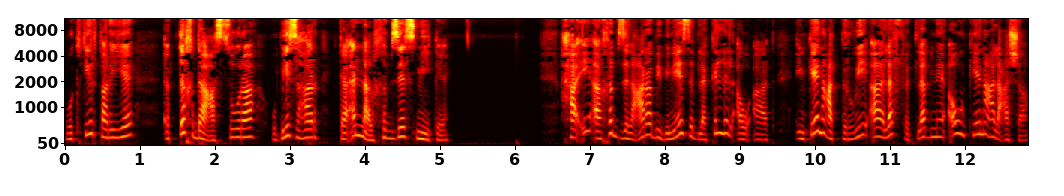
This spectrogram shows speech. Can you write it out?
وكتير طرية بتخدع على الصورة وبيظهر كأن الخبزة سميكة. حقيقة خبز العربي بيناسب لكل الأوقات إن كان على الترويقة لفة لبنة أو إن كان على العشاء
